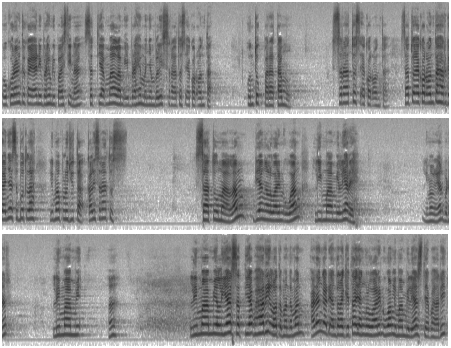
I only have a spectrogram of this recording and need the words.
Ukuran kekayaan Ibrahim di Palestina, setiap malam Ibrahim menyembelih 100 ekor onta untuk para tamu. 100 ekor onta. Satu ekor onta harganya sebutlah 50 juta kali 100. Satu malam dia ngeluarin uang 5 miliar ya? 5 miliar benar? 5 mi Hah? 5 miliar setiap hari loh teman-teman. Ada nggak di antara kita yang ngeluarin uang 5 miliar setiap hari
